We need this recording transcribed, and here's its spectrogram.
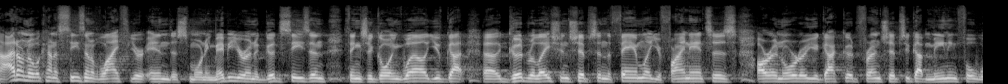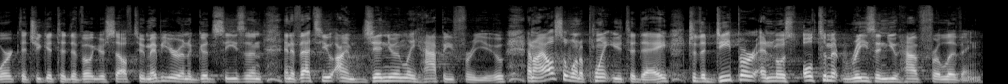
I don't know what kind of season of life you're in this morning. Maybe you're in a good season, things are going well, you've got uh, good relationships in the family, your finances are in order, You've got good friendships, you've got meaningful work that you get to devote yourself to. Maybe you're in a good season, and if that's you, I'm genuinely happy for you. And I also want to point you today to the deeper and most ultimate reason you have for living.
